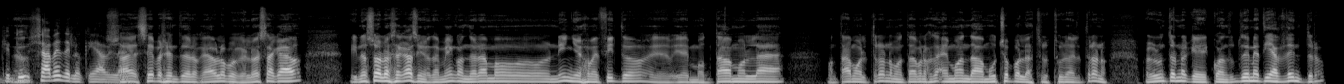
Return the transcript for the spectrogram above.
Que tú sabes de lo que hablas. ¿Sabes? Sé presente de lo que hablo porque lo he sacado. Y no solo lo he sacado, sino también cuando éramos niños, jovencitos, eh, y montábamos la montábamos el trono, montábamos las cosas, hemos andado mucho por la estructura del trono. Porque era un trono que cuando tú te metías dentro,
